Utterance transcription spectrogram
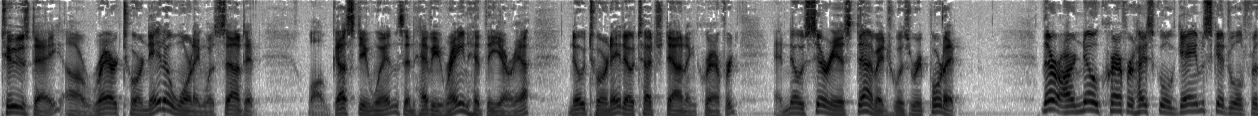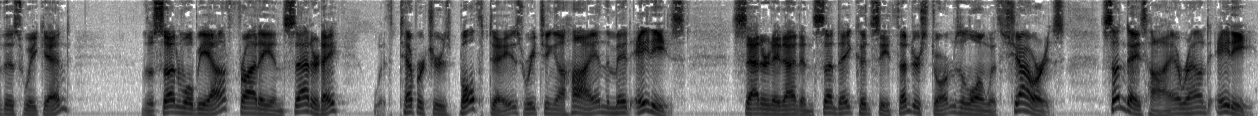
Tuesday, a rare tornado warning was sounded. While gusty winds and heavy rain hit the area, no tornado touched down in Cranford, and no serious damage was reported. There are no Cranford High School games scheduled for this weekend. The sun will be out Friday and Saturday, with temperatures both days reaching a high in the mid 80s. Saturday night and Sunday could see thunderstorms along with showers. Sunday's high around 80.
